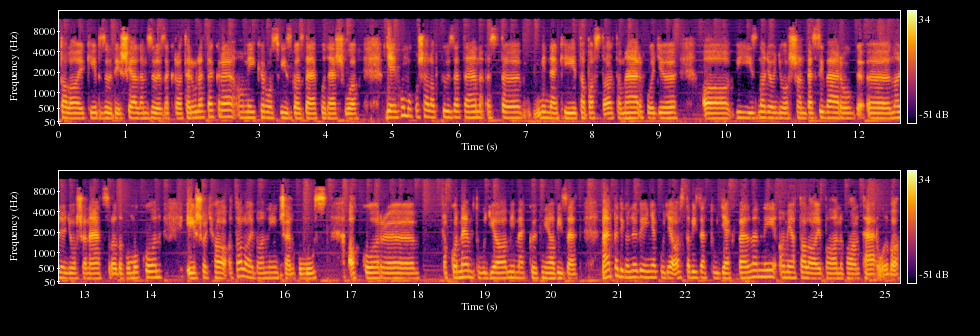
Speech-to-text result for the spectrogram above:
talajképződés jellemző ezekre a területekre, amik rossz vízgazdálkodásúak. Ugye egy homokos alapkőzeten ezt mindenki tapasztalta már, hogy a víz nagyon gyorsan beszivárog, nagyon gyorsan átszalad a homokon, és hogyha a talajban nincsen humusz, akkor akkor nem tudja mi megkötni a vizet. Márpedig a növények ugye azt a vizet tudják felvenni, ami a talajban van tárolva.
